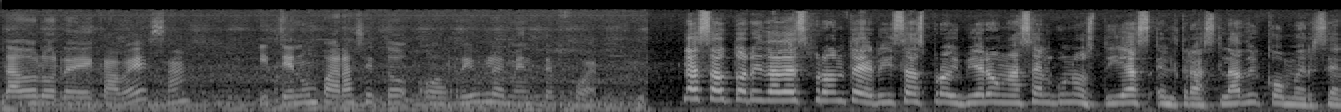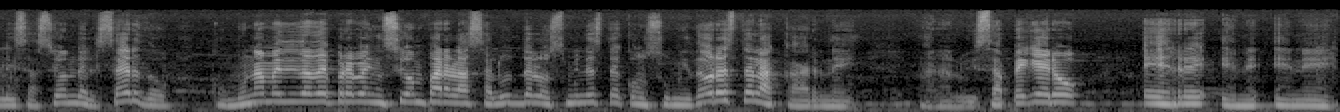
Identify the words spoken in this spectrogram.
da dolores de cabeza y tiene un parásito horriblemente fuerte. Las autoridades fronterizas prohibieron hace algunos días el traslado y comercialización del cerdo como una medida de prevención para la salud de los miles de consumidores de la carne. Ana Luisa Peguero, RNN.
